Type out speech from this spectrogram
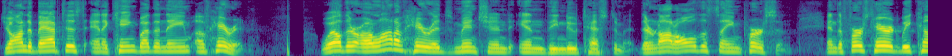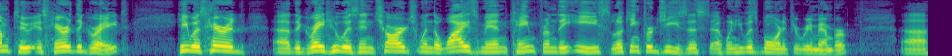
John the Baptist and a king by the name of Herod. Well, there are a lot of Herods mentioned in the New Testament. They're not all the same person. And the first Herod we come to is Herod the Great. He was Herod uh, the Great who was in charge when the wise men came from the east looking for Jesus uh, when he was born, if you remember. Uh,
